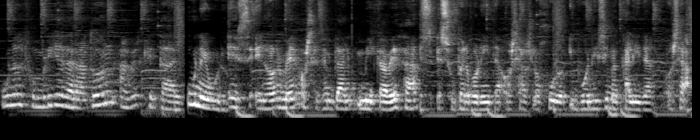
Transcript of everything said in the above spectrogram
una alfombrilla de ratón, a ver qué tal. Un euro. Es enorme, o sea, en plan, mi cabeza es súper bonita, o sea, os lo juro, y buenísima calidad. O sea,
